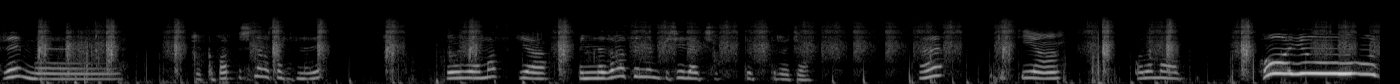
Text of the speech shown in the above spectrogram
Şuraya mı? Ya kapatmışsın ama sen tüneli. Böyle olmaz ki ya. Ben ne zaman senin bir şeyler çıktıracağım? He? Gitti ya. Olamaz. Hayır.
